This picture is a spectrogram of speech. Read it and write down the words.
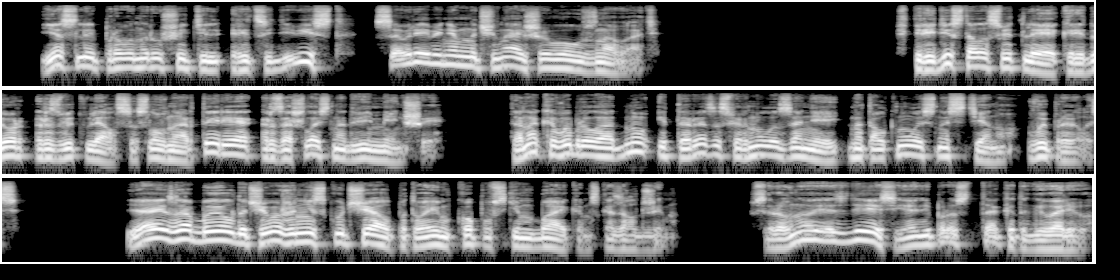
— «если правонарушитель рецидивист, со временем начинаешь его узнавать. Впереди стало светлее, коридор разветвлялся, словно артерия разошлась на две меньшие. Танака выбрала одну, и Тереза свернула за ней, натолкнулась на стену, выправилась. «Я и забыл, до чего же не скучал по твоим коповским байкам», — сказал Джим. «Все равно я здесь, я не просто так это говорю.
